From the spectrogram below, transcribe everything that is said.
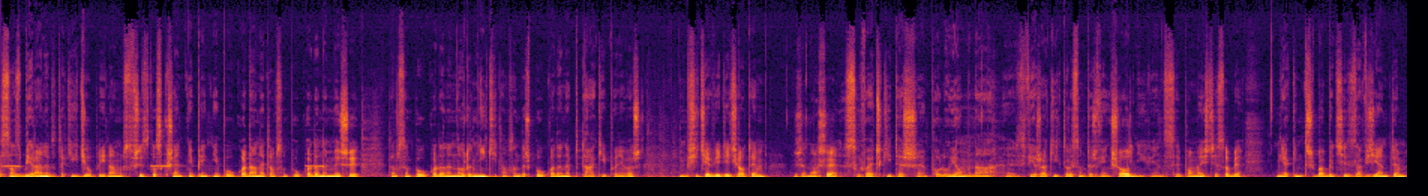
są zbierane do takich dziupli. Tam jest wszystko skrzętnie, pięknie poukładane. Tam są poukładane myszy, tam są poukładane norniki, tam są też poukładane ptaki, ponieważ musicie wiedzieć o tym, że nasze suweczki też polują na zwierzaki, które są też większe od nich, więc pomyślcie sobie, jakim trzeba być zawziętym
